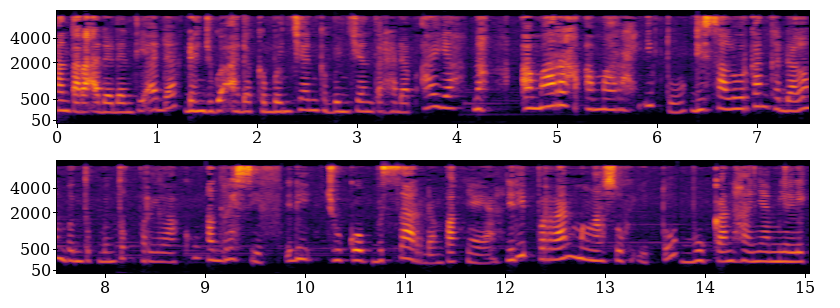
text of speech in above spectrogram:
antara ada dan tiada dan juga ada kebencian-kebencian terhadap ayah. Nah, amarah-amarah itu disalurkan ke dalam bentuk-bentuk perilaku agresif. Jadi cukup besar dampaknya ya. Jadi peran mengasuh itu bukan hanya milik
